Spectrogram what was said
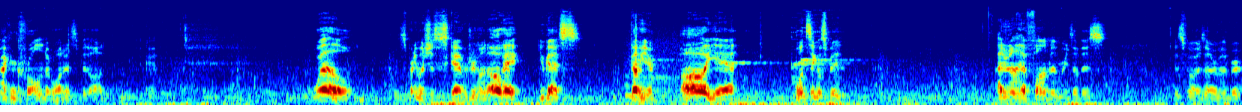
I can crawl underwater? It's a bit odd. Okay. Well, it's pretty much just a scavenger hunt. Oh, hey, you guys. Come here. Oh, yeah. One single spin. I do not have fond memories of this, as far as I remember.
